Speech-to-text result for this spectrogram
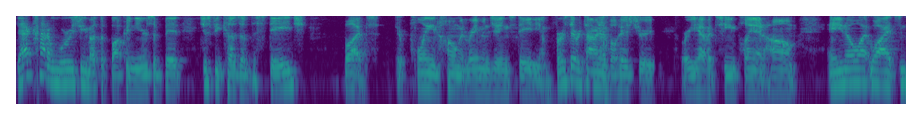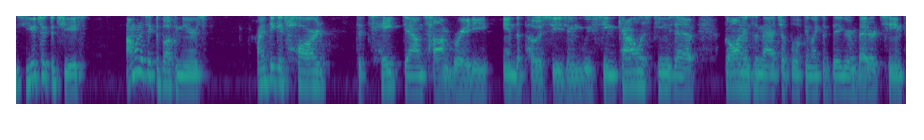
that kind of worries me about the Buccaneers a bit, just because of the stage. But they're playing home in Raymond James Stadium. First ever time in NFL history where you have a team playing at home. And you know what, Wyatt? Since you took the Chiefs, I'm going to take the Buccaneers. I think it's hard to take down Tom Brady in the postseason. We've seen countless teams that have gone into the matchup looking like the bigger and better team.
